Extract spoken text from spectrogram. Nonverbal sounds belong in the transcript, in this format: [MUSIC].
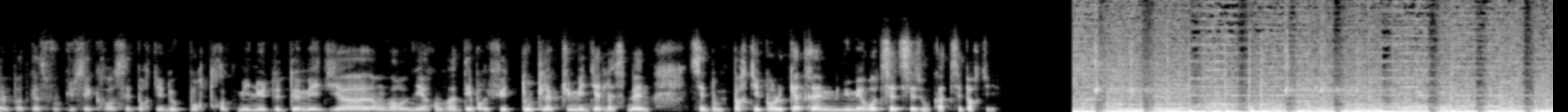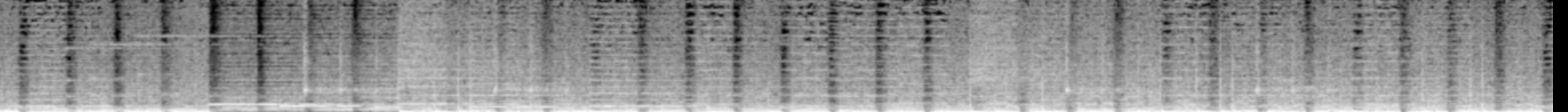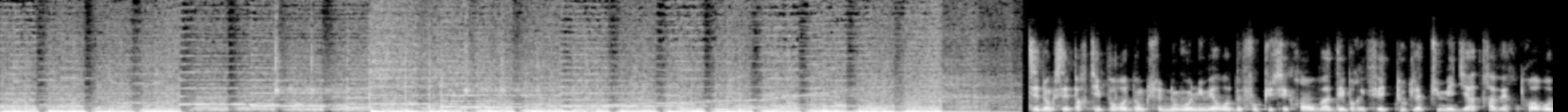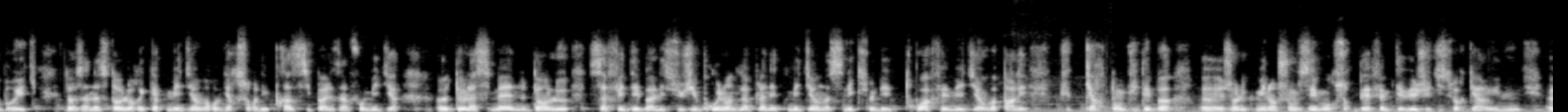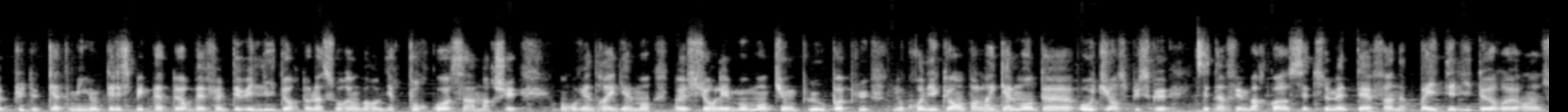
Le podcast Focus Écran, c'est parti donc pour 30 minutes de médias. On va revenir, on va débriefer toute l'actu média de la semaine. C'est donc parti pour le quatrième numéro de cette saison 4. C'est parti. Donc c'est parti pour donc ce nouveau numéro de Focus Écran. On va débriefer toute l'actu média à travers trois rubriques. Dans un instant, le récap média. On va revenir sur les principales infos médias euh, de la semaine. Dans le ça fait débat, les sujets brûlants de la planète média, on a sélectionné trois faits médias. On va parler du carton du débat euh, Jean-Luc Mélenchon Zemmour sur BFM TV jeudi soir qui a réuni euh, plus de 4 millions de téléspectateurs. BFM TV leader de la soirée. On va revenir pourquoi ça a marché. On reviendra également sur les moments qui ont plu ou pas plu nos chroniqueurs. On parlera également d'audience puisque c'est un fait marquant. Cette semaine, TF1 n'a pas été leader euh,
